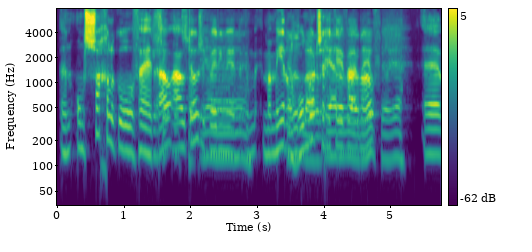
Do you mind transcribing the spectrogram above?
een ontzaglijke hoeveelheid rouwauto's. zo, Ik ja, weet niet ja, meer, ja. maar meer dan Ja, dat 100 waren- zeg ja, ik even uit mijn hoofd. veel, ja. Eh,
